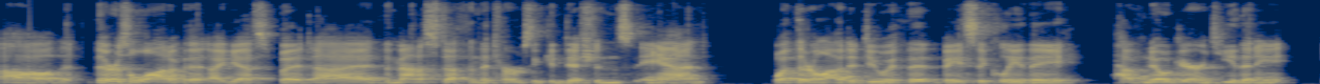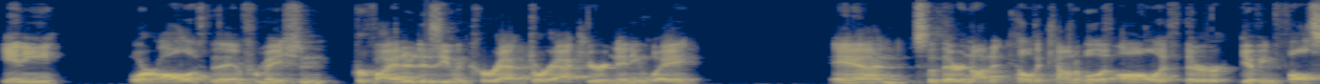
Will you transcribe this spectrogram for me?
Oh, there's a lot of it, I guess, but uh, the amount of stuff in the terms and conditions and what they're allowed to do with it. Basically, they have no guarantee that any, any or all of the information provided is even correct or accurate in any way. And so they're not held accountable at all if they're giving false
